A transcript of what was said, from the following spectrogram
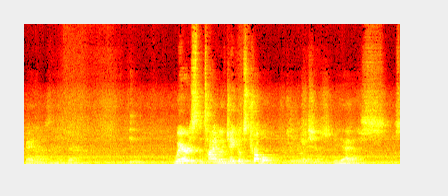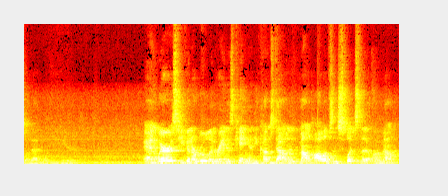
Okay, right there. Where is the time of Jacob's trouble? Yes. So that will be here. And where is he going to rule and reign as king? And he comes down in Mount Olives and splits the uh, mountain.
